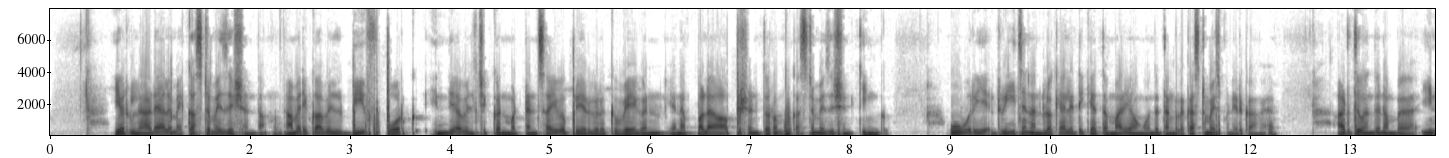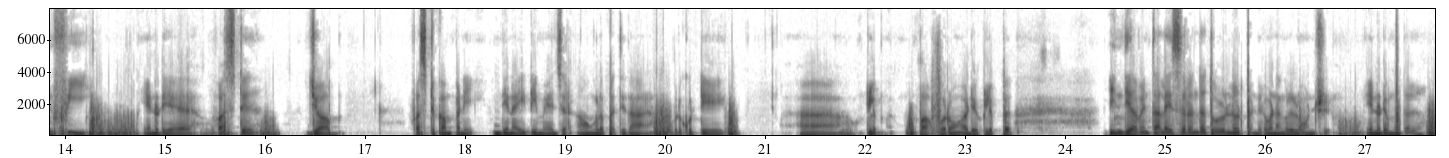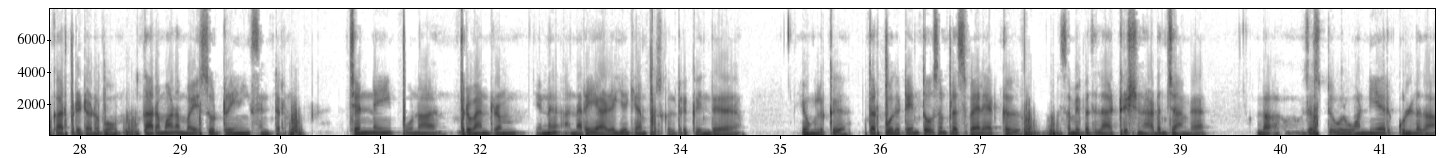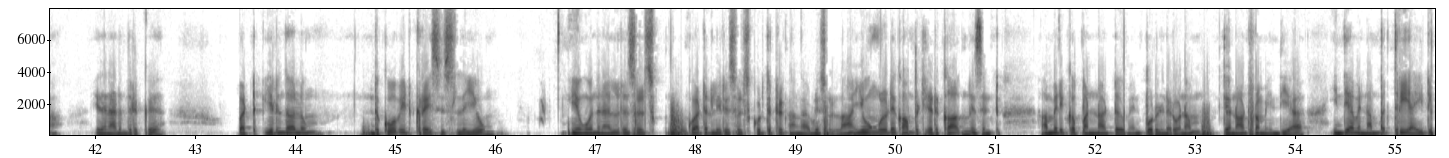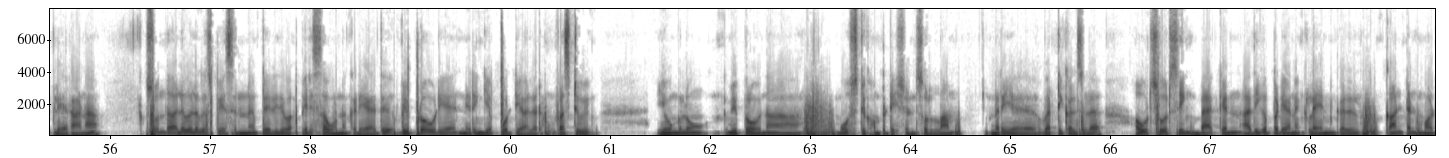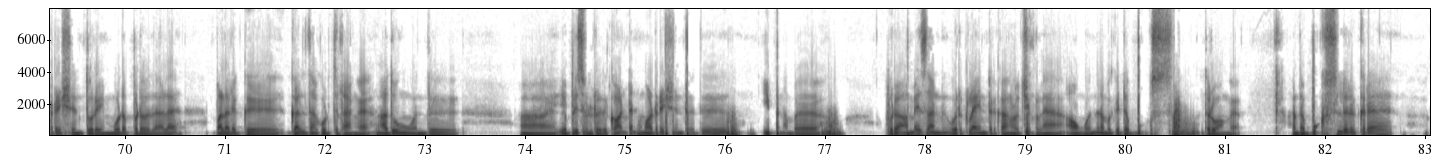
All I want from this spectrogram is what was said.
இவர்களின் அடையாளமே கஸ்டமைசேஷன் தான். அமெரிக்காவில் பீஃப் போர்க் இந்தியாவில் சிக்கன் மட்டன் சைவ பிரியர்களுக்கு வேகன் என பல ஆப்ஷன் தரும் கஸ்டமைசேஷன் கிங் ஒவ்வொரு ரீஜன் அண்ட் லொக்காலிட்டிக்கு ஏற்ற மாதிரி அவங்க வந்து தங்களை கஸ்டமைஸ் பண்ணியிருக்காங்க. அடுத்து வந்து நம்ம இன்ஃபி என்னுடைய first job first company Indian IT major அவங்கள பற்றி தான் ஒரு குட்டி கிளிப் பார்க்க போகிறோம் ஆடியோ கிளிப்பு இந்தியாவின் தலை சிறந்த தொழில்நுட்ப நிறுவனங்கள் ஒன்று. என்னுடைய முதல் கார்ப்பரேட் அனுபவம் தரமான மைசூர் ட்ரைனிங் சென்டர் சென்னை பூனா திருவாண்டம் என நிறைய அழகிய கேம்பஸ்கள் இருக்குது இந்த இவங்களுக்கு தற்போது டென் தௌசண்ட் ப்ளஸ் வேலையாட்கள் சமீபத்தில் அட்ரிஷன் அடைஞ்சாங்க. ஜஸ்ட் ஒரு ஒன் இயர்க்குள்ளே தான் இது நடந்திருக்கு. பட் இருந்தாலும் இந்த கோவிட் கிரைசிஸ்லேயும் இவங்க வந்து நல்ல ரிசல்ட்ஸ் குவார்டர்லி ரிசல்ட்ஸ் கொடுத்துட்ருக்காங்க அப்படின்னு சொல்லலாம். இவங்களுடைய காம்படிட்டர் காக்னிசன்ட் அமெரிக்க பன்னாட்டு மென்பொருள் நிறுவனம் தேர் நாட் ஃப்ரம் இந்தியா இந்தியாவின் நம்பர் த்ரீ ஐடி பிளேயரான சொந்த அலுவலக ஸ்பேஸ்ன்னு பெரிதாக பெருசாக ஒன்றும் கிடையாது. விப்ரோவுடைய நெருங்கிய போட்டியாளர். ஃபஸ்ட்டு இவங்களும் விப்ரோ தான் மோஸ்ட் காம்படிஷன் சொல்லலாம். நிறைய வெர்டிகல்ஸில் அவுட் சோர்சிங் பேக் அண்ட் அதிகப்படியான கிளைண்ட்கள் கான்டென்ட் மாடரேஷன் துறை மூடப்படுவதால் பலருக்கு கல்தா கொடுத்துட்டாங்க. அதுவும் வந்து எப்படி சொல்கிறது கான்டென்ட் மாடரேஷன்றது இப்போ நம்ம ஒரு அமேசான் ஒரு கிளைண்ட் இருக்காங்கன்னு வச்சுக்கோங்களேன் அவங்க வந்து நம்மக்கிட்ட புக்ஸ் தருவாங்க. அந்த புக்ஸில் இருக்கிற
